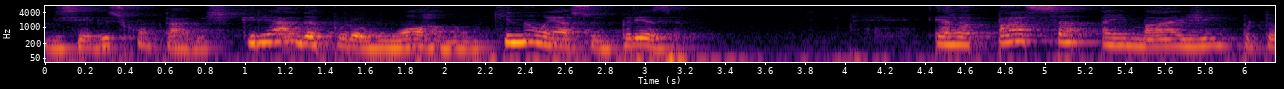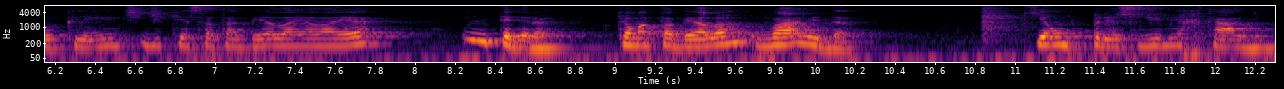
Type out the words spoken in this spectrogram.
de serviços contábeis criada por algum órgão que não é a sua empresa, ela passa a imagem para o teu cliente de que essa tabela ela é íntegra, que é uma tabela válida, que é um preço de mercado.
